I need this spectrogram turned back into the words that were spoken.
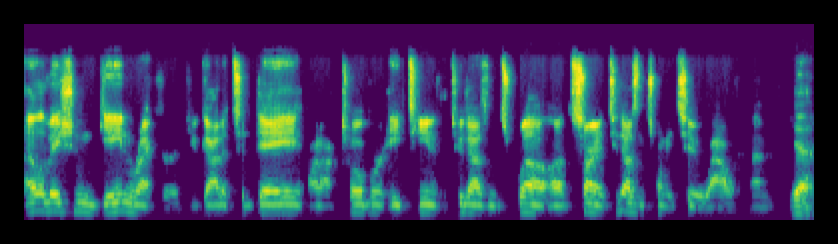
elevation gain record. You got it today on October 18th, 2012. Uh, sorry, 2022. Wow. Um, yeah.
